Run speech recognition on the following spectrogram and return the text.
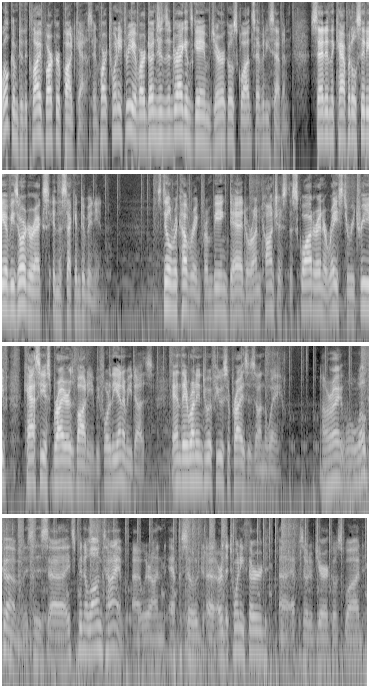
Welcome to the Clive Barker Podcast and part 23 of our Dungeons and Dragons game, Jericho Squad 77, set in the capital city of Yzordderrex in the Second Dominion. Still recovering from being dead or unconscious, the squad are in a race to retrieve Cassius Briar's body before the enemy does, and they run into a few surprises on the way. All right, well, welcome. This is, uh, it's been a long time. Uh, we're on episode, uh, or the 23rd uh, episode of Jericho Squad.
